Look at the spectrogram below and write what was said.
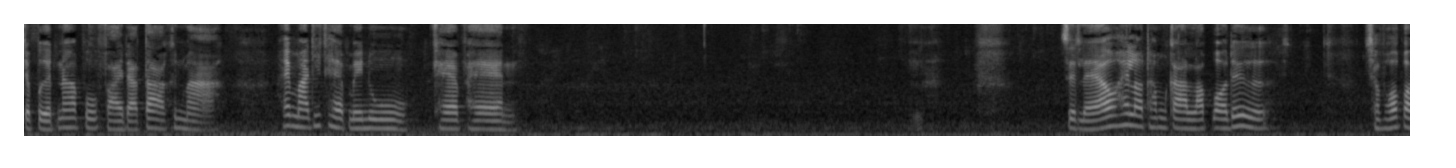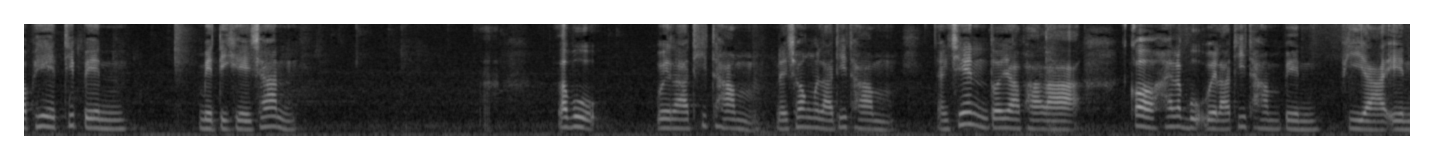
จะเปิดหน้าโปรไฟล์ Data ขึ้นมา ให้มาที่แถบเมนู Care Plan เสร็จแล้วให้เราทำการรับออเดอร์ เฉพาะประเภทที่เป็น Medication ระบุเวลาที่ทำในช่องเวลาที่ทำอย่างเช่นตัวยาพารา ก็ให้ระบุเวลาที่ทำเป็น PRN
